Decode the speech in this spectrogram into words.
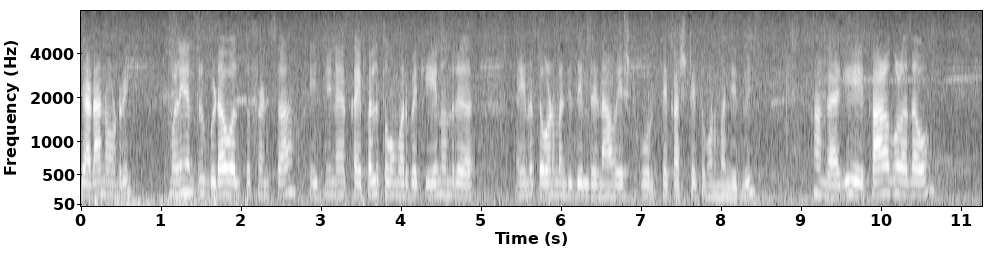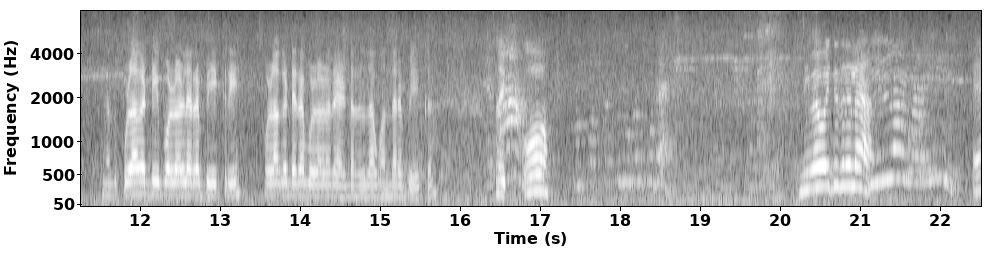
ಜಡ ನೋಡ್ರಿ. ಮಳೆ ಅಂತೂ ಬಿಡವಲ್ತು ಫ್ರೆಂಡ್ಸ ದಿನ ಕೈಪಲ್ಲೆ ತೊಗೊಂಬರ್ಬೇಕು. ಏನು ಅಂದ್ರೆ ಏನು ತೊಗೊಂಡು ಬಂದಿದ್ದಿಲ್ಲ ರೀ ನಾವು ಎಷ್ಟು ಪೂರ್ತಿ ಅಷ್ಟೇ ತೊಗೊಂಡು ಬಂದಿದ್ವಿ. ಹಾಗಾಗಿ ಕಾಳುಗಳು ಅದಾವು. ಅದಕ್ಕೆ ಉಳ್ಳಾಗಡ್ಡಿ, ಬೆಳ್ಳುಳ್ಳಿರ ಬೇಕು ರೀ ಉಳ್ಳಾಗಡ್ಡಿರ, ಬೆಳ್ಳುಳ್ಳಿರ ಎರಡರದಾಗ ಒಂದರ ಬೇಕು. ಸೊ ಓ ನೀವೇ ಒಯ್ದಿದ್ರಲ್ಲ? ಏ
